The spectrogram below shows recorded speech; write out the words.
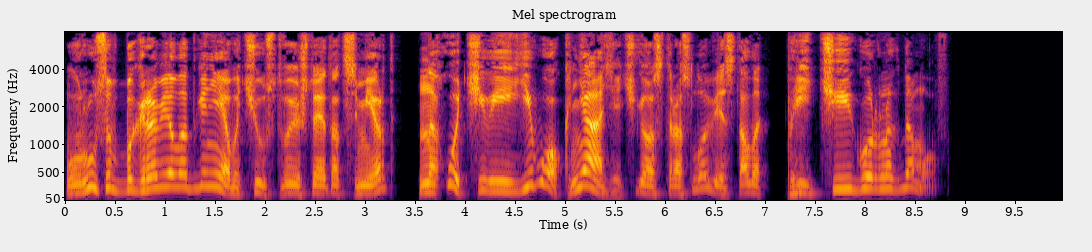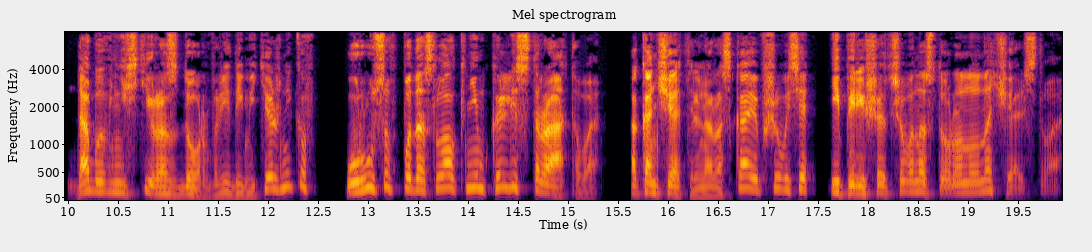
Урусов багровел от гнева, чувствуя, что этот смерть находчивее его, князя, чье острословие стало притчей горных домов. Дабы внести раздор в ряды мятежников, Урусов подослал к ним Калистратова, окончательно раскаявшегося и перешедшего на сторону начальства.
